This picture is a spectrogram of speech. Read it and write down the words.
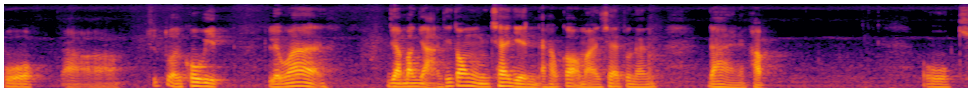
พวกชุดตรวจโควิด หรือว่ายาบางอย่างที่ต้องแช่เย็นนะครับ ก็เอามาแช่ตัวนั้นได้นะครับ โอเค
